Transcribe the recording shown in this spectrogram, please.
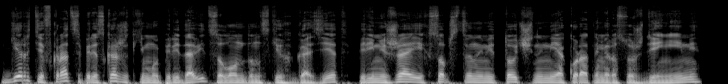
Герти вкратце перескажет ему передовицы лондонских газет, перемежая их собственными точными и аккуратными рассуждениями,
